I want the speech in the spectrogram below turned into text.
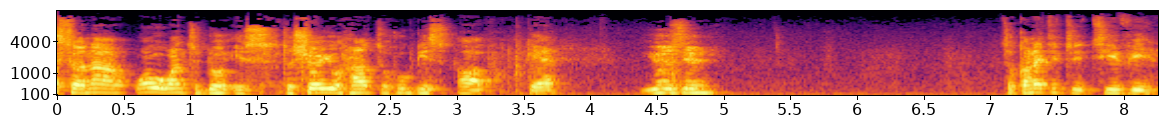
So now what we want to do is to show you how to hook this up okay using to connect it to the TV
